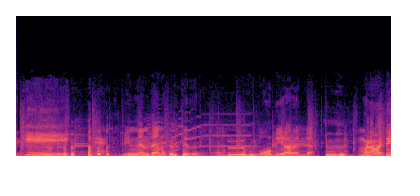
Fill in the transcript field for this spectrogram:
ഏ? പിന്നെന്താണ് കുടിച്ചത്? ഓബിയാർ അല്ല. മണവാട്ടി?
